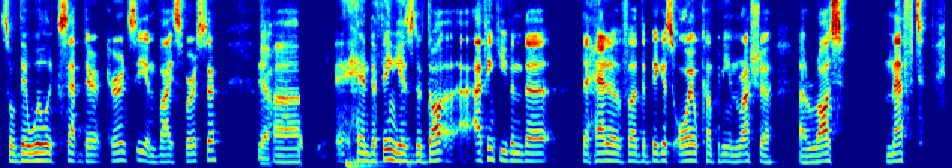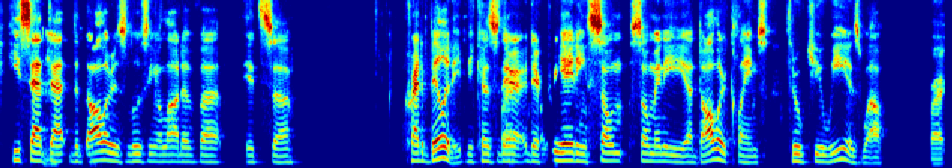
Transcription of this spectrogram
so they will accept their currency and vice versa. Yeah. and the thing is, the do- I think even the the head of uh, the biggest oil company in Russia, uh, Rosneft, he said mm-hmm. that the dollar is losing a lot of uh, its uh, credibility because they're they're creating so so many uh, dollar claims through QE as well. Right,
